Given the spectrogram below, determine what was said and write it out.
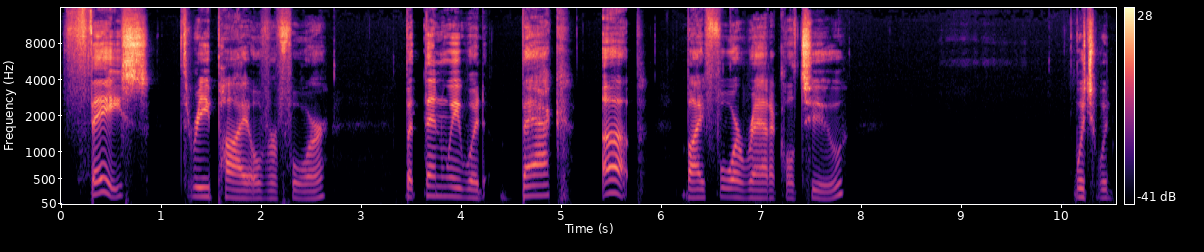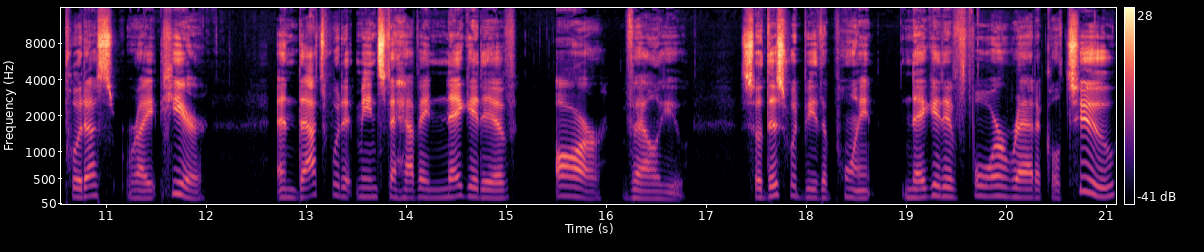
face 3 pi over 4, but then we would back up by 4 radical 2, which would put us right here. And that's what it means to have a negative r value. So this would be the point negative 4 radical 2,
